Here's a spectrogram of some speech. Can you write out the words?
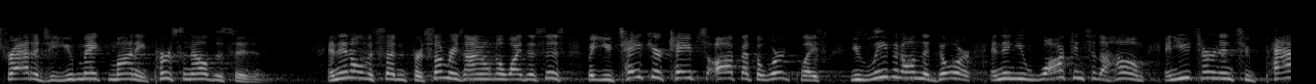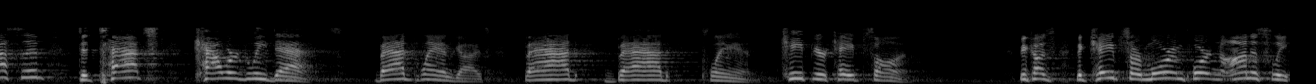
strategy, you make money, personnel decisions. And then all of a sudden, for some reason, I don't know why this is, but you take your capes off at the workplace, you leave it on the door, and then you walk into the home and you turn into passive, detached, cowardly dads. Bad plan, guys. Bad, bad plan. Keep your capes on. Because the capes are more important, honestly,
